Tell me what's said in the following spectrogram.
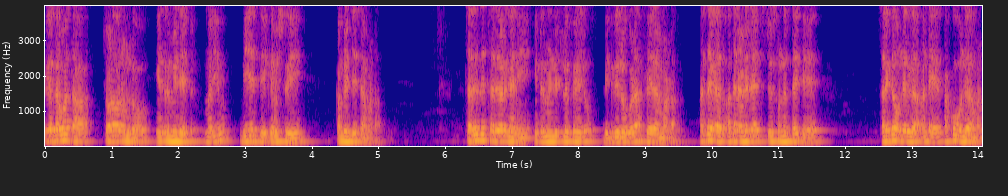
ఇక తర్వాత చోడవరంలో ఇంటర్మీడియట్ మరియు బీఎస్సీ కెమిస్ట్రీ కంప్లీట్ చేశామట చదివితే చదివాడు కానీ ఇంటర్మీడియట్లో ఫెయిల్ డిగ్రీలో కూడా ఫెయిల్ అనమాట. అంతేకాదు అతని అటెండెన్స్ చూసుకున్నట్టయితే సరిగ్గా ఉండేది కదా అంటే తక్కువ ఉండేది అనమాట.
